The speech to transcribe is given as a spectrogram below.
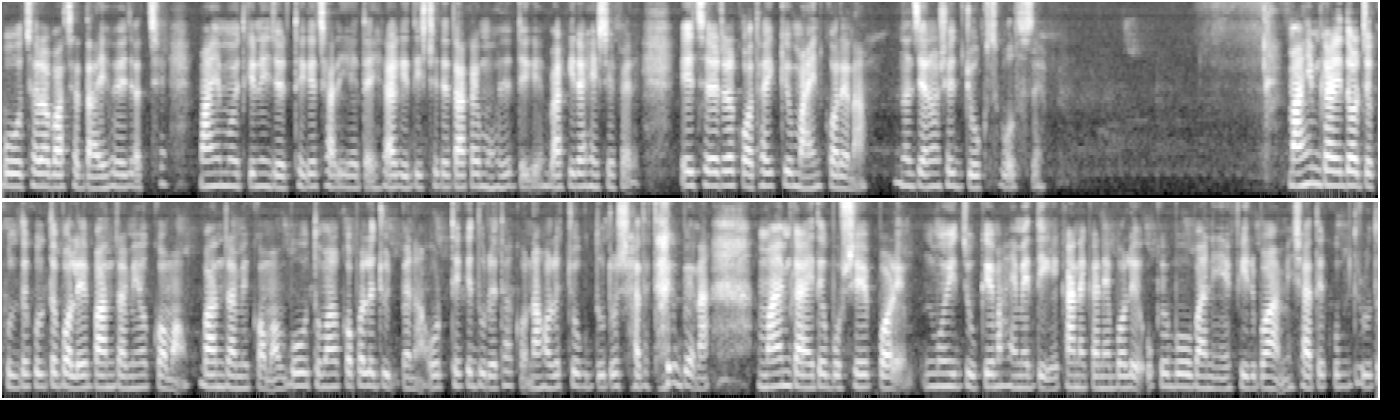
বউ ছাড়া বাচ্চার দায়ী হয়ে যাচ্ছে। মাহিম মোহিতকে নিজের থেকে ছাড়িয়ে দেয়। রাগের দৃষ্টিতে তাকায় মোহিতের দিকে। বাকিরা হেসে ফেলে। এই ছেলেটার কথায় কেউ মাইন্ড করে না। যেন সে জোকস বলছে। মাহিম গাড়ির দরজা খুলতে খুলতে বলে, বান্দ্রামিও কমাও, বান্দ্রামি কমাও। বউ তোমার কপালে জুটবে না, ওর থেকে দূরে থাকো, না হলে চোখ দুটো সাথে থাকবে না। মাহিম গাড়িতে বসে পড়ে। মহি জুকে মাহিমের দিকে কানে কানে বলে, ওকে বউ বানিয়ে ফিরবো আমি, সাথে খুব দ্রুত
